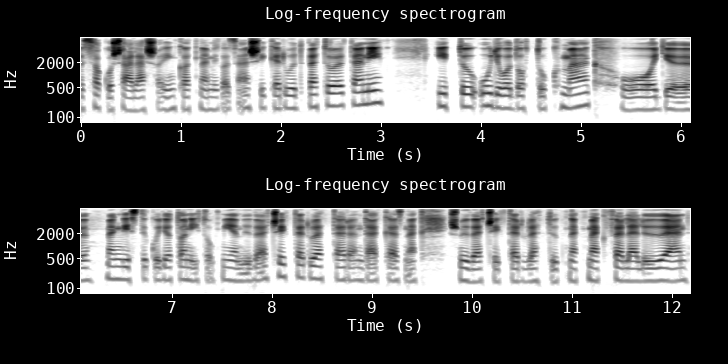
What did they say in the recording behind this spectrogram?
szakos állásainkat nem igazán sikerült betölteni. Itt úgy oldottuk meg, hogy megnéztük, hogy a tanítók milyen műveltségterülettel rendelkeznek, és műveltségterületüknek megfelelően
